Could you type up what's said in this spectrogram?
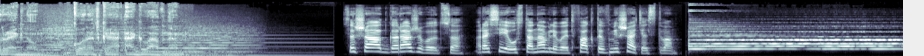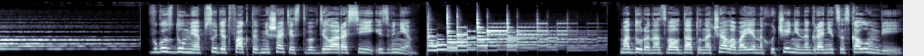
Регнум. Коротко о главном. США отгораживаются. Россия устанавливает факты вмешательства. В Госдуме обсудят факты вмешательства в дела России извне. Мадуро назвал дату начала военных учений на границе с Колумбией.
